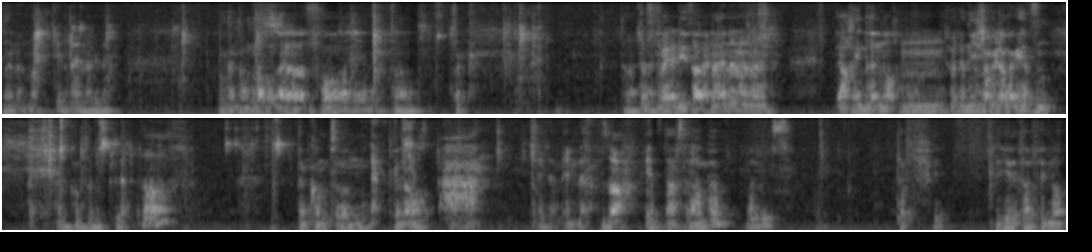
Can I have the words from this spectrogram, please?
Nein, dann mache ich den einer wieder. Und dann kommt noch einer davor. Hier, da. Zack. Da Das wäre die Seite. Nein, nein, nein, nein. Ach, innen drin noch. Ne? Hm, ich Nicht schon wieder vergessen. Dann kommt so eine Platte drauf. Dann kommt so ein. Genau. Ah, direkt am Ende. So, jetzt darfst Da du. haben wir alles. Da fehlt. Hier, da fehlt noch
